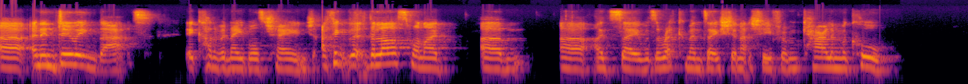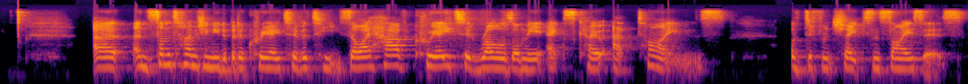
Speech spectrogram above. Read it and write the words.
uh, and in doing that, it kind of enables change. I think that the last one I um, uh, I'd say was a recommendation actually from Carolyn McCall. Uh, and sometimes you need a bit of creativity. So I have created roles on the exco at times of different shapes and sizes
